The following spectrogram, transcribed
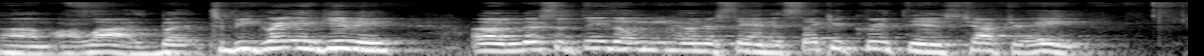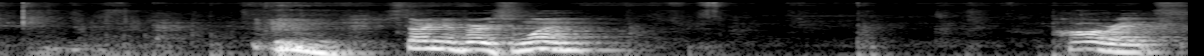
um, our lives. But to be great in giving, um, there's some things that we need to understand. In Second Corinthians chapter eight, starting in verse one, Paul writes.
